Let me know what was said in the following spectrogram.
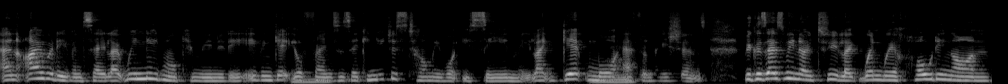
And I would even say, like, we need more community. Even get your mm-hmm. friends and say, Can you just tell me what you see in me? Like, get more mm-hmm. affirmations. Because as we know too, like, when we're holding on,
